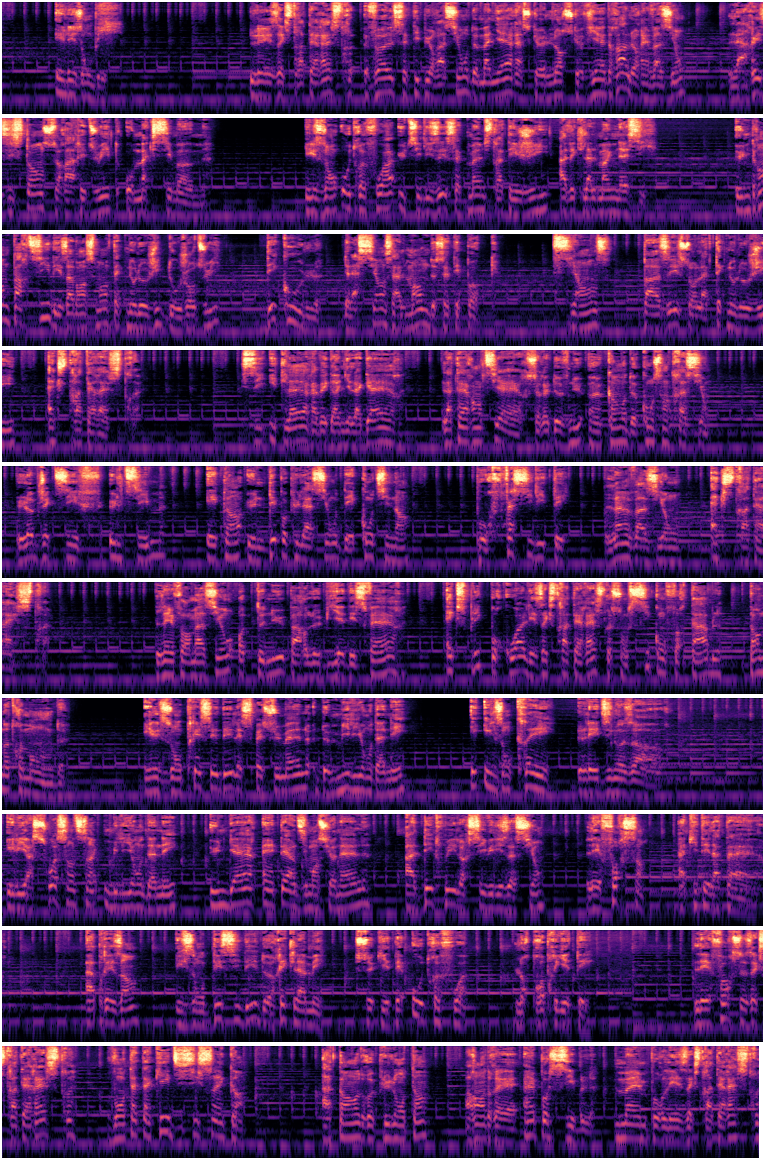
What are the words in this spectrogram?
et les zombies. Les extraterrestres veulent cette épuration de manière à ce que lorsque viendra leur invasion, la résistance sera réduite au maximum. Ils ont autrefois utilisé cette même stratégie avec l'Allemagne nazie. Une grande partie des avancements technologiques d'aujourd'hui découlent de la science allemande de cette époque. Science basée sur la technologie extraterrestre. Si Hitler avait gagné la guerre, la Terre entière serait devenue un camp de concentration. L'objectif ultime étant une dépopulation des continents pour faciliter l'invasion extraterrestre. L'information obtenue par le biais des sphères explique pourquoi les extraterrestres sont si confortables dans notre monde. Ils ont précédé l'espèce humaine de millions d'années et ils ont créé les dinosaures. Il y a 65 millions d'années, une guerre interdimensionnelle a détruit leur civilisation, les forçant à quitter la Terre. À présent, ils ont décidé de réclamer ce qui était autrefois leur propriété. Les forces extraterrestres vont attaquer d'ici cinq ans. Attendre plus longtemps rendrait impossible, même pour les extraterrestres,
